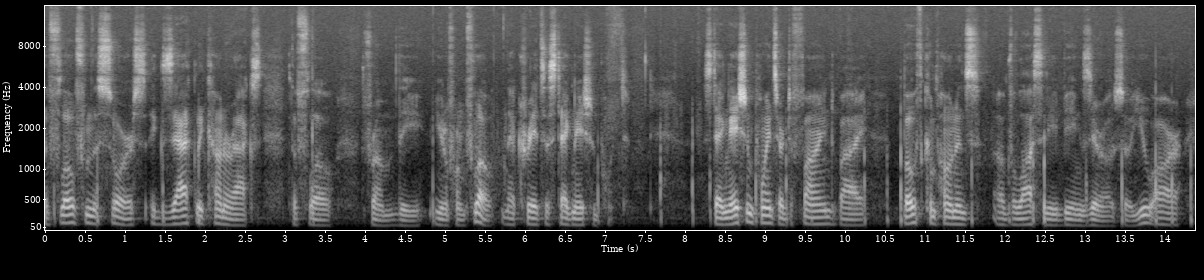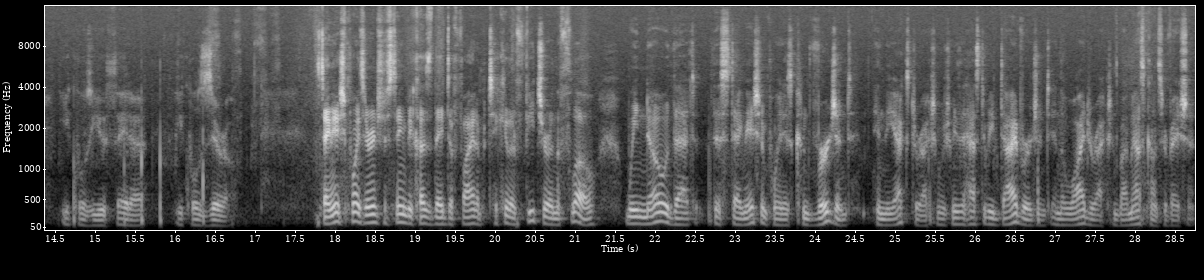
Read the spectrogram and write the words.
the flow from the source exactly counteracts the flow from the uniform flow. And that creates a stagnation point. Stagnation points are defined by both components of velocity being zero. So ur equals u theta equals zero. Stagnation points are interesting because they define a particular feature in the flow. We know that this stagnation point is convergent in the x direction, which means it has to be divergent in the y direction by mass conservation.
